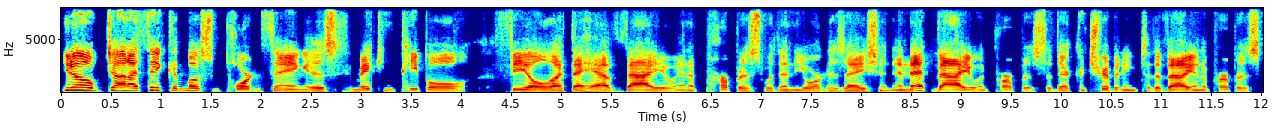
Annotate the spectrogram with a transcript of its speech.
You know john i think the most important thing is making people feel like they have value and a purpose within the organization. And that value and purpose that they're contributing to the value and the purpose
